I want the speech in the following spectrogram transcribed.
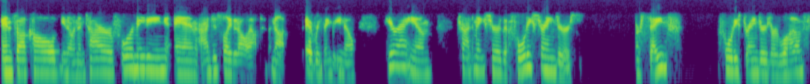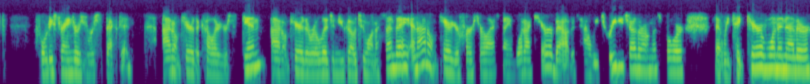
And so I called, you know, an entire floor meeting, and I just laid it all out. to them. Not everything, but you know, here I am trying to make sure that 40 strangers are safe, 40 strangers are loved, 40 strangers are respected. I don't care the color of your skin. I don't care the religion you go to on a Sunday. And I don't care your first or last name. What I care about is how we treat each other on this floor, that we take care of one another.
